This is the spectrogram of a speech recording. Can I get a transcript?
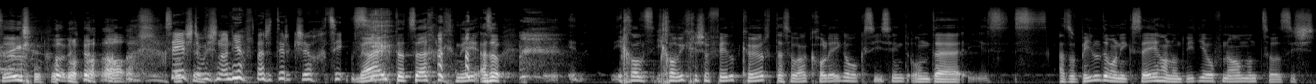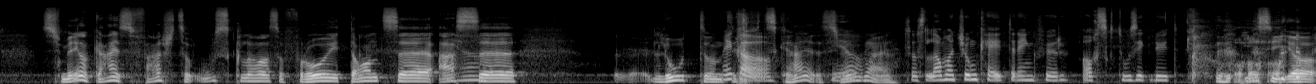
singst. ja. Siehst du, du bist noch nie auf einer türkischen Hochzeit. Nein, tatsächlich nicht. Also, ich, ich habe ich habe wirklich schon viel gehört, also auch Kollegen, die sind und äh, es- es- also Bilder, die ich gesehen habe und Videoaufnahmen und so, es ist, es ist mega geil, das Fest, so ausgelassen, so Freude, Tanzen, Essen, äh, laut und Mega. ich geil, das ist Ja. mega geil. So ein Lamajum-Catering für 80'000 Leute. Easy, ja.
